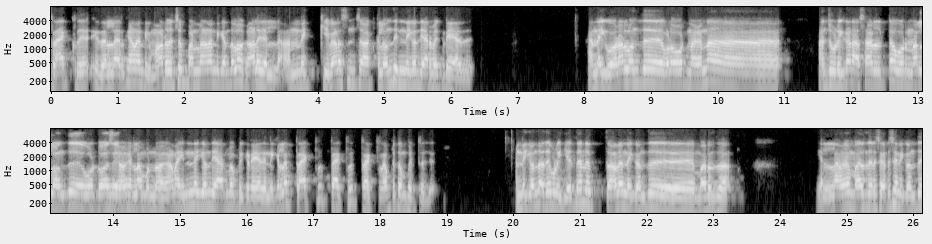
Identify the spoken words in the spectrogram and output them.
டிராக்டர் இதெல்லாம் இருக்கு. ஆனா இன்னைக்கு மாடு வச்சு பண்ணலாம் இன்னைக்கு அந்த அளவுக்கு ஆளுகள் இல்லை. அன்னைக்கு வேலை செஞ்ச ஆட்கள் வந்து இன்னைக்கு வந்து யாருமே கிடையாது. அன்னைக்கு ஒரு ஆள் வந்து உழவு ஓட்டினாங்கன்னா அஞ்சு கோடி காடு அசால்ட்டா ஒரு நாள் வந்து ஓட்டுவாங்க செய்வாங்க எல்லாம் பண்ணுவாங்க. ஆனா இன்னைக்கு வந்து யாருமே அப்படி கிடையாது. இன்னைக்கு எல்லாம் டிராக்டர் டிராக்டர் டிராக்டர். அப்படித்தான் போயிட்டு இருக்கு இன்னைக்கு வந்து அதே போல எது இன்னைக்கு வந்து மருந்து தான். எல்லாமே மருந்து அடிச்சு அடிச்சு இன்னைக்கு வந்து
